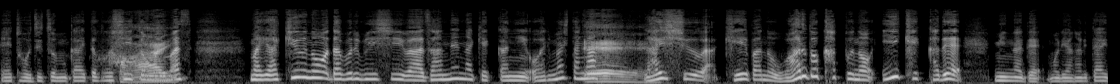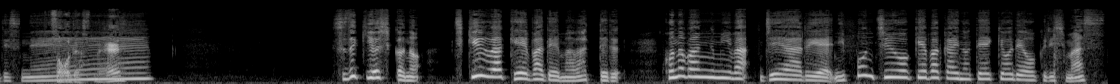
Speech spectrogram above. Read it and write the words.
えー、当日を迎えてほしいと思います。まあ、野球の WBC は残念な結果に終わりましたが、えー、来週は競馬のワールドカップのいい結果でみんなで盛り上がりたいですね。そうですね。鈴木よしこの地球は競馬で回ってる。この番組は JRA 日本中央競馬会の提供でお送りします。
